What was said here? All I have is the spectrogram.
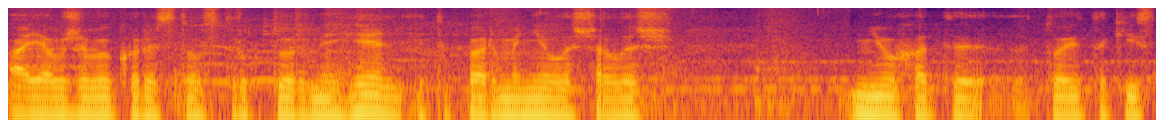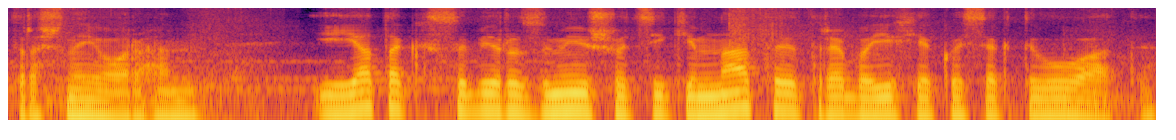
А я вже використав структурний гель, і тепер мені лише лиш нюхати той такий страшний орган. І я так собі розумію, що ці кімнати треба їх якось активувати.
